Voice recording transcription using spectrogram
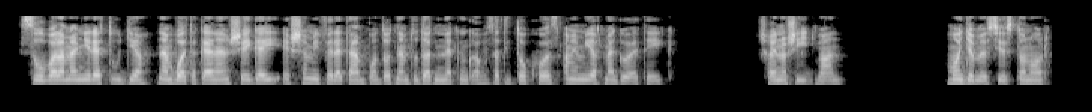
Szóval amennyire tudja, nem voltak ellenségei, és semmiféle támpontot nem tud adni nekünk ahhoz a titokhoz, ami miatt megölték. Sajnos így van. Mondja Monsieur Stonor,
